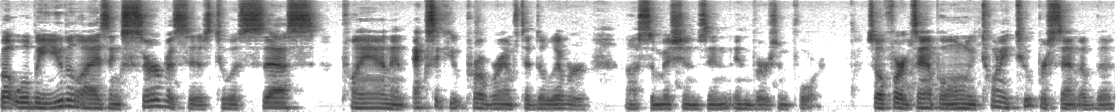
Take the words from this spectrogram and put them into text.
but will be utilizing services to assess, plan, and execute programs to deliver uh, submissions in, in version 4. So, for example, only 22% of the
